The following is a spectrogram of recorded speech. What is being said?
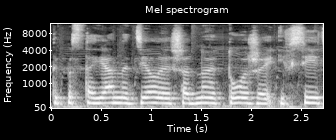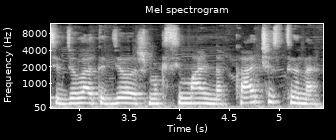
ты постоянно делаешь одно и то же, и все эти дела ты делаешь максимально качественно,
